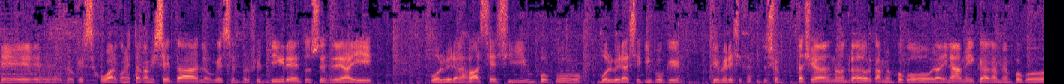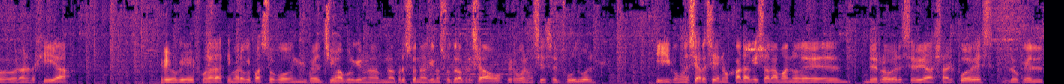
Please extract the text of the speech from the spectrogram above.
eh, lo que es jugar con esta camiseta, lo que es el perfil Tigre, entonces de ahí volver a las bases y un poco volver a ese equipo que, que merece esta institución. La llegada del nuevo entrenador cambia un poco la dinámica, cambia un poco la energía. Creo que fue una lástima lo que pasó con, con el Chima porque era una, una persona que nosotros apreciábamos, pero bueno, así es el fútbol. Y como decía recién, ojalá que ya la mano de, de Robert se vea ya el jueves, lo que él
